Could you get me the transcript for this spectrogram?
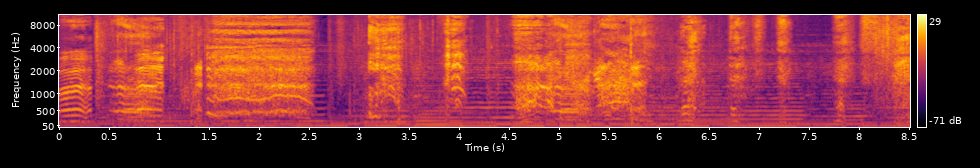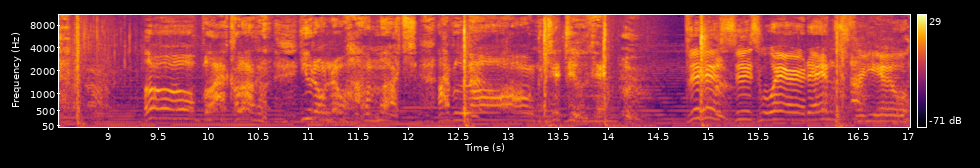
Oh, Black Lung, you don't know how much I've longed to do this. This is where it ends for you.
